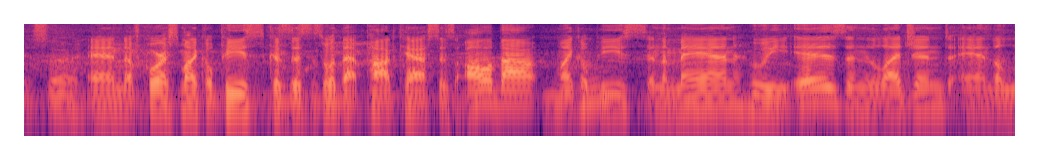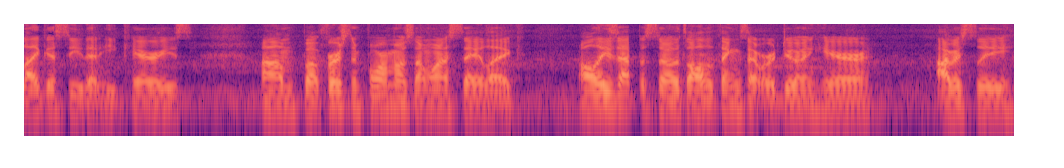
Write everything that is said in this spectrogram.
Yes, sir. and of course Michael Peace, because this is what that podcast is all about. Michael Peace and the man who he is, and the legend and the legacy that he carries. Um, but first and foremost, I want to say like all these episodes, all the things that we're doing here. Obviously,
